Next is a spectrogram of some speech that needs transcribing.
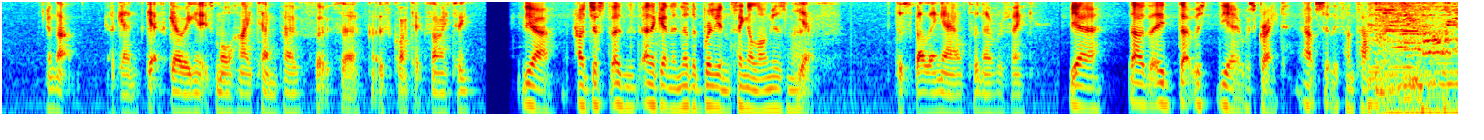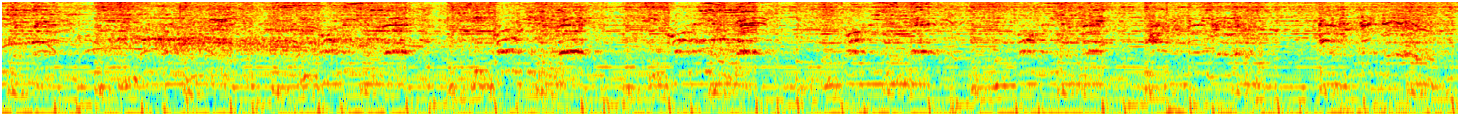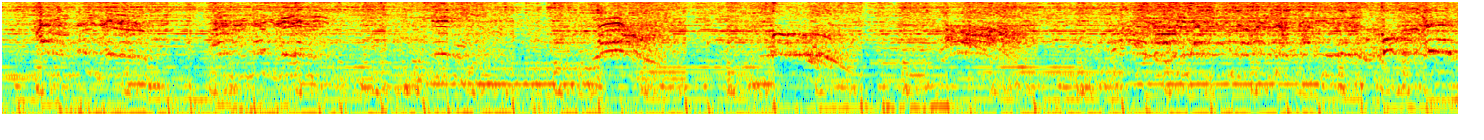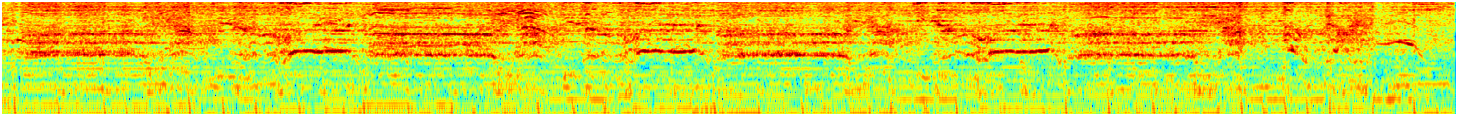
and that again gets going and it's more high tempo, so it's uh, it's quite exciting. Yeah, I just and, and again another brilliant sing along, isn't it? Yes, the spelling out and everything. Yeah, that, it, that was yeah, it was great, absolutely fantastic.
